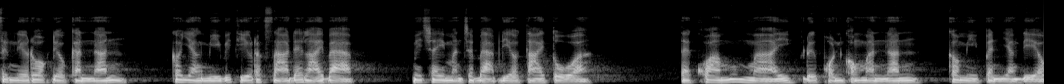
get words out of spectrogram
ซึ่งในโรคเดียวกันนั้น ก็ยังมีวิธีรักษาได้หลายแบบ ไม่ใช่มันจะแบบเดียวตายตัว แต่ความมุ่งหมายหรือผลของมันนั้นก็มีเป็นอย่างเดียว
